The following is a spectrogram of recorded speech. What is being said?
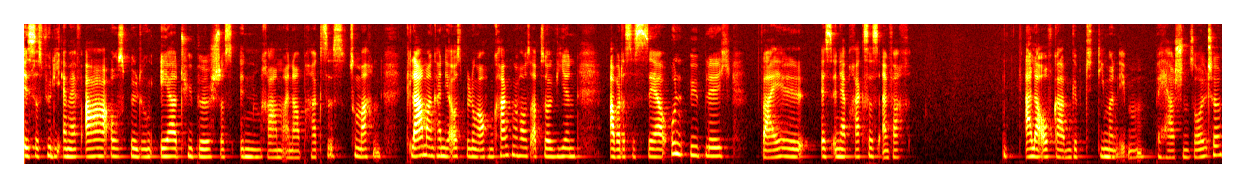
ist es für die MFA-Ausbildung eher typisch, das im Rahmen einer Praxis zu machen. Klar, man kann die Ausbildung auch im Krankenhaus absolvieren, aber das ist sehr unüblich, weil es in der Praxis einfach alle Aufgaben gibt, die man eben beherrschen sollte.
